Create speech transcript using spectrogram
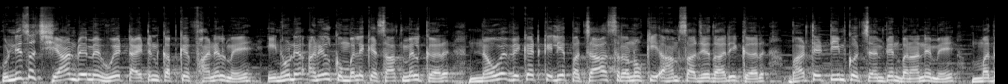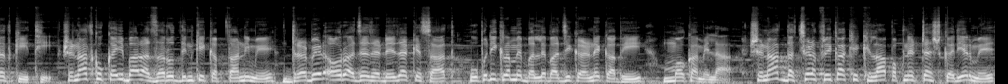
उन्नीस सौ छियानवे में हुए टाइटन कप के फाइनल में इन्होंने अनिल कुंबले के साथ मिलकर नौवे विकेट के लिए 50 रनों की अहम साझेदारी कर भारतीय टीम को चैंपियन बनाने में मदद की थी। श्रीनाथ को कई बार अजहरुद्दीन की कप्तानी में द्रविड़ और अजय जडेजा के साथ ऊपरी क्रम में बल्लेबाजी करने का भी मौका मिला। श्रीनाथ दक्षिण अफ्रीका के खिलाफ अपने टेस्ट करियर में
